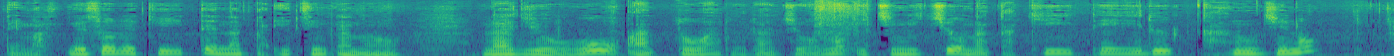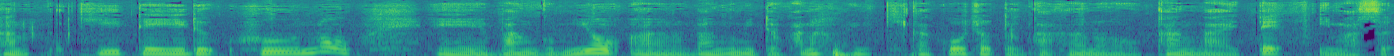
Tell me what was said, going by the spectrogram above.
てます。で、それ聞いて、なんか一、あの、ラジオを、あとあるラジオの一日をなんか聞いている感じの、あの、聞いている風の、え番組を、あの、番組というかな、企画をちょっとあの、考えています。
